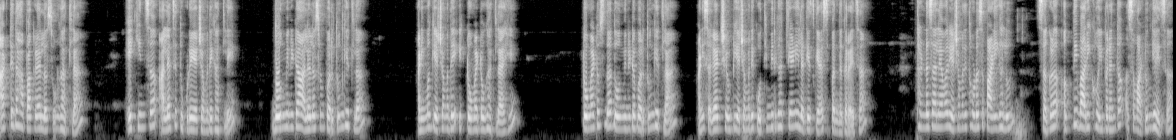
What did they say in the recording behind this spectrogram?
आठ ते दहा पाकळ्या लसूण घातला. एक इंच आल्याचे तुकडे याच्यामध्ये घातले. दोन मिनिटं आलं लसूण परतून घेतलं. आणि मग याच्यामध्ये एक टोमॅटो घातला आहे. टोमॅटोसुद्धा दोन मिनिटं परतून घेतला आणि सगळ्यात शेवटी याच्यामध्ये कोथिंबीर घातली आणि लगेच गॅस बंद करायचा. थंड झाल्यावर याच्यामध्ये थोडंसं पाणी घालून सगळं अगदी बारीक होईपर्यंत असं वाटून घ्यायचं.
